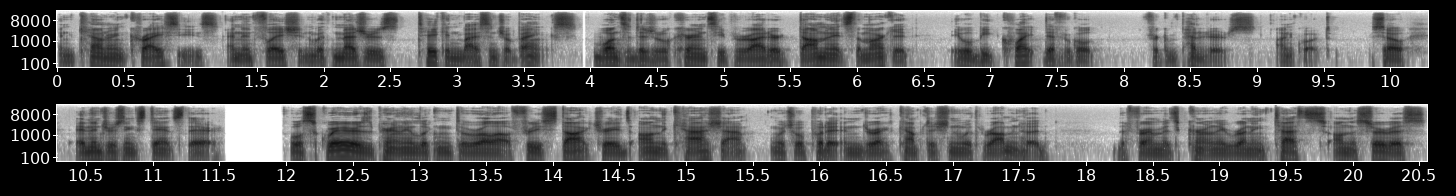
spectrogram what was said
in countering crises and inflation with measures taken by central banks. Once a digital currency provider dominates the market, it will be quite difficult for competitors, unquote. So, an interesting stance there. Well, Square is apparently looking to roll out free stock trades on the Cash app, which will put it in direct competition with Robinhood. The firm is currently running tests on the service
